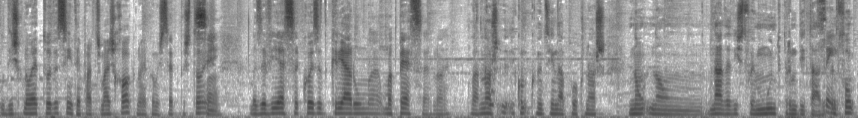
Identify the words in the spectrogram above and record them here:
o, disco não é todo assim, tem partes mais rock, não é? Como os Sete Bastões, Sim. mas havia essa coisa de criar uma, uma peça, não é? Claro, nós, como eu disse ainda há pouco, nós não, não, nada disto foi muito premeditado. Sim. Portanto,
